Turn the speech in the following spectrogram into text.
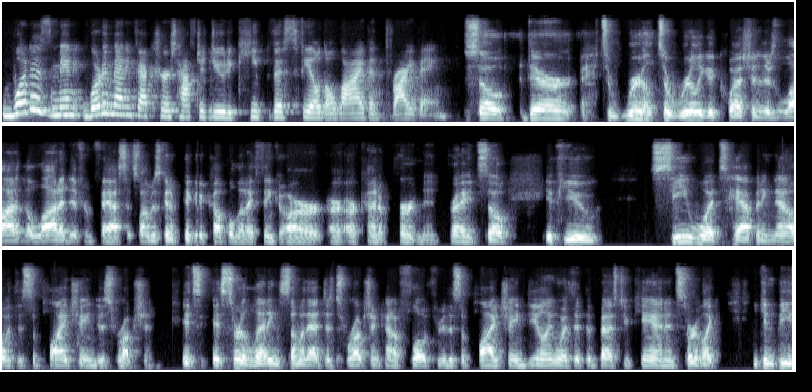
What does man, what do manufacturers have to do to keep this field alive and thriving? So there, it's a real, it's a really good question. There's a lot of a lot of different facets. So I'm just going to pick a couple that I think are, are are kind of pertinent, right? So if you see what's happening now with the supply chain disruption, it's it's sort of letting some of that disruption kind of flow through the supply chain, dealing with it the best you can, and sort of like you can be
